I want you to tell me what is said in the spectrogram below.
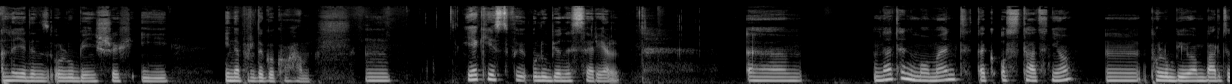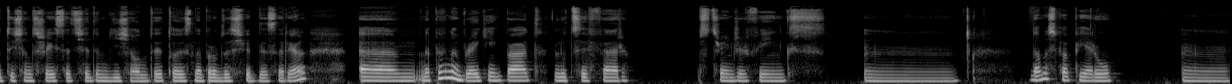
ale jeden z ulubieńszych i i naprawdę go kocham. Mm, jaki jest Twój ulubiony serial? Na ten moment, tak ostatnio, polubiłam bardzo 1670. To jest naprawdę świetny serial. Na pewno Breaking Bad, Lucifer, Stranger Things, mm, Dom z papieru Mm.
